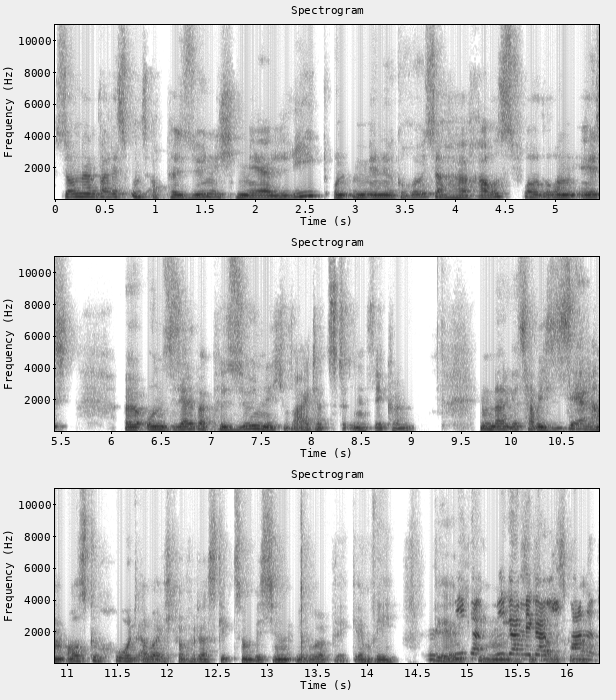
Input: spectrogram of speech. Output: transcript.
sondern weil es uns auch persönlich mehr liegt und mir eine größere Herausforderung ist, äh, uns selber persönlich weiterzuentwickeln. Nun, jetzt habe ich sehr lang ausgeholt, aber ich hoffe, das gibt so ein bisschen Überblick irgendwie. Mega, bin, mega, mega spannend.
